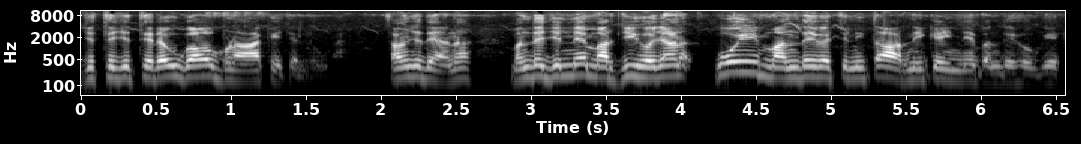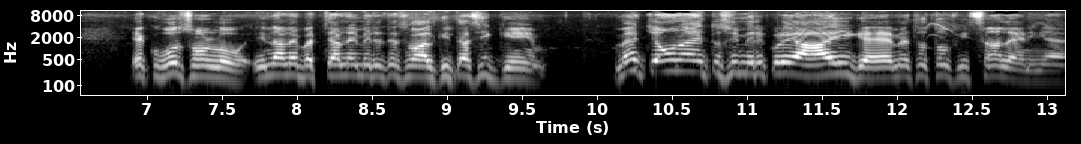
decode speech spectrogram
ਜਿੱਥੇ ਜਿੱਥੇ ਰਹੂਗਾ, ਉਹ ਬਣਾ ਕੇ ਚੱਲੂਗਾ। ਸਮਝਦੇ ਆ ਨਾ? ਬੰਦੇ ਜਿੰਨੇ ਮਰਜ਼ੀ ਹੋ ਜਾਣ, ਕੋਈ ਮਨ ਦੇ ਵਿੱਚ ਨਹੀਂ, ਧਾਰਨੀ ਕਿ ਇੰਨੇ ਬੰਦੇ ਹੋ ਗਏ। ਇੱਕ ਹੋਰ ਸੁਣ ਲਓ। ਇਹਨਾਂ ਨੇ, ਬੱਚਿਆਂ ਨੇ ਮੇਰੇ ਤੇ ਸਵਾਲ ਕੀਤਾ ਸੀ, ਗੇਮ। ਮੈਂ ਚਾਹੁੰਦਾ ਤੁਸੀਂ ਮੇਰੇ ਕੋਲੇ ਆ ਹੀ ਗਏ ਮੈਂ ਤੁਹਾਤੋਂ ਫੀਸਾਂ ਲੈਣੀਆਂ।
